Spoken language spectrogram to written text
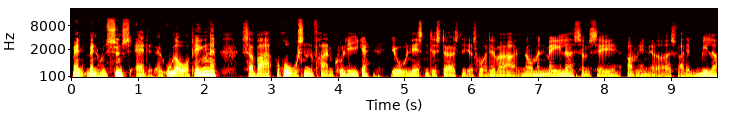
Men, men hun synes, at uh, ud over pengene, så var rosen fra en kollega jo næsten det største. Jeg tror, det var Norman Mailer, som sagde om hende, og også var det Miller,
